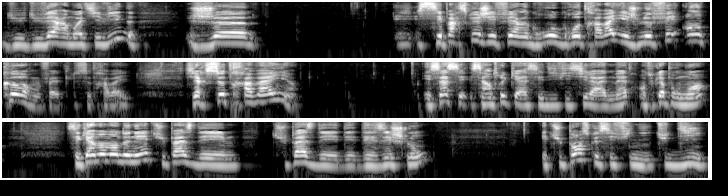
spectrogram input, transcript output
du, verre à moitié vide, je c'est parce que j'ai fait un gros gros travail et je le fais encore en fait ce travail. C'est-à-dire que ce travail, et ça, c'est un truc qui est assez difficile à admettre, en tout cas pour moi, c'est qu'à un moment donné, tu passes des, tu passes des, des, échelons et tu penses que c'est fini. Tu te dis,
